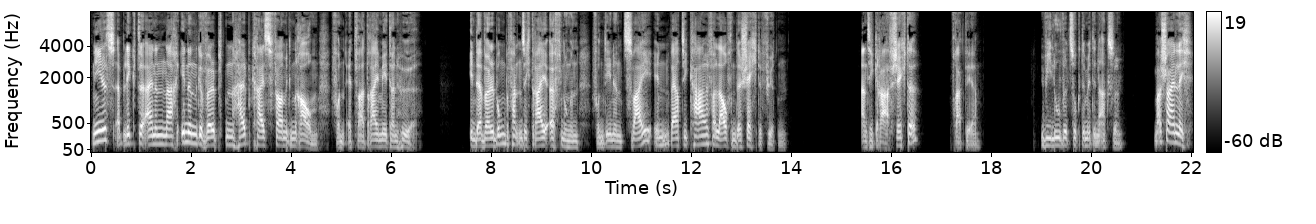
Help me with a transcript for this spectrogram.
Nils erblickte einen nach innen gewölbten, halbkreisförmigen Raum von etwa drei Metern Höhe. In der Wölbung befanden sich drei Öffnungen, von denen zwei in vertikal verlaufende Schächte führten. Antigraphschächte? fragte er. Wiluwe zuckte mit den Achseln. Wahrscheinlich.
